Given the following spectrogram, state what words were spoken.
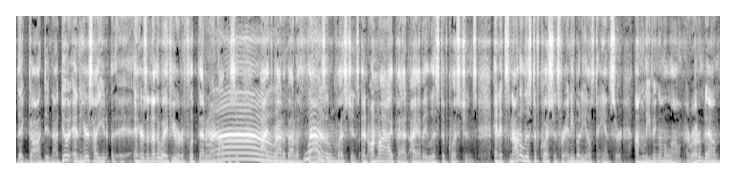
that God did not do it. And here's how you and here's another way if you were to flip that around opposite. I've got about a thousand Whoa. questions, and on my iPad, I have a list of questions, and it's not a list of questions for anybody else to answer. I'm leaving them alone. I wrote them down,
